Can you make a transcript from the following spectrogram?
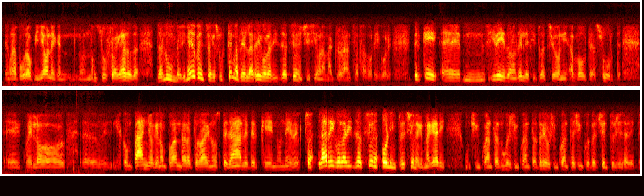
è una pura opinione che non, non suffragato da, da, numeri, ma io penso che sul tema della regolarizzazione ci sia una maggioranza favorevole, perché eh, mh, si vedono delle situazioni a volte assurde, eh, quello, eh, il compagno che non può andare a trovare in ospedale perché non è... Cioè, la regolarizzazione ho l'impressione che magari un 52, 53 o 55% ci sarebbe.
